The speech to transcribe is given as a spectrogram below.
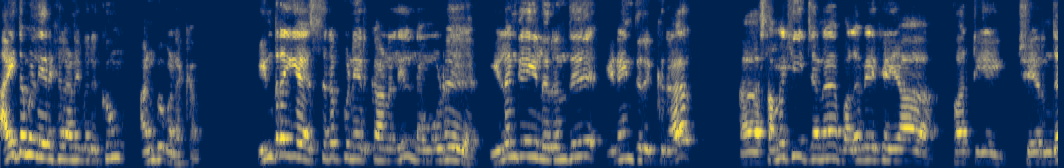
ஐதமிழ் நேர்கள் அனைவருக்கும் அன்பு வணக்கம். இன்றைய சிறப்பு நேர்காணலில் நம்மோடு இலங்கையிலிருந்து இணைந்திருக்கிறார் ஆஹ், சமகி ஜன பலவேகையா பார்ட்டியை சேர்ந்த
